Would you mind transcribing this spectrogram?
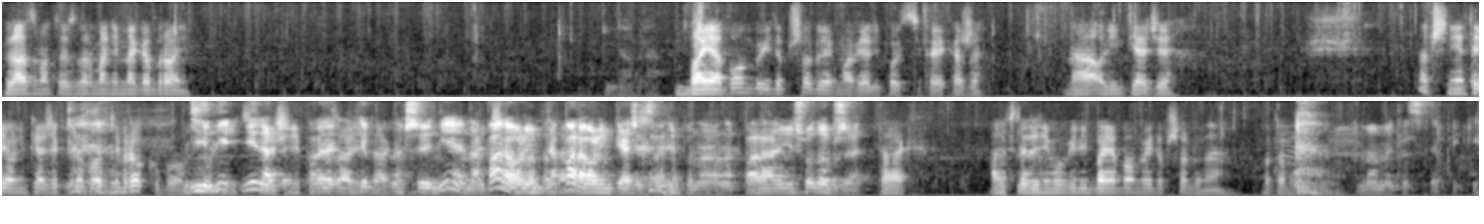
Plazma to jest normalnie mega broń. Dobra. Baja bongo i do przodu, jak mawiali polscy kajakarze na olimpiadzie. Znaczy nie tej olimpiadzie, która była w tym roku, bo Nie, nie, nie na się nie pokazali, chyba, tak. znaczy nie, na, paraolim, na paraolimpiadzie, co nie? Bo na, na para nie szło dobrze. Tak. Ale wtedy No. nie mówili baja bongo i do przodu, ne? Bo to. Mamy te sklepiki.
